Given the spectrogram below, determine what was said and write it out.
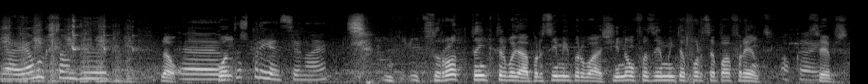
É, uma questão de, Não, eh, quando- experiência, não é? o, o serrote tem que trabalhar para cima e para baixo e não fazer muita força para a frente. Ok. Percebes?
